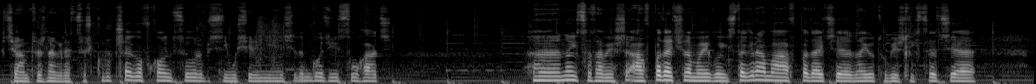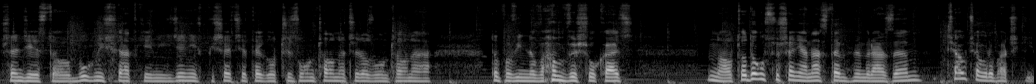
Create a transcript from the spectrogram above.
chciałam też nagrać coś krótszego w końcu, żebyście nie musieli mnie 7 godzin słuchać. E, No i co tam jeszcze? A wpadajcie na mojego Instagrama, wpadajcie na YouTube, jeśli chcecie. Wszędzie jest to Bóg mi świadkiem i gdzie nie wpiszecie tego, czy złączone, czy rozłączone, to powinno Wam wyszukać. No, to do usłyszenia następnym razem. Ciao, ciao, robaczki.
